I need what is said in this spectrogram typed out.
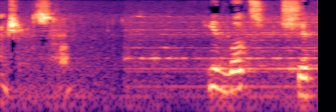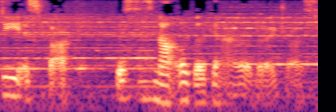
engines, huh? He looks shifty as fuck. This does not look like an Iroh that I trust.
